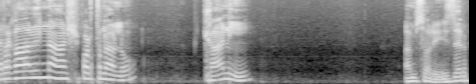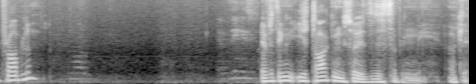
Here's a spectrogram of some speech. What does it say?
ఎరగాలని ఆశపడుతున్నాను కానీ I'm sorry is there problem everything you talking so it's disturbing me okay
